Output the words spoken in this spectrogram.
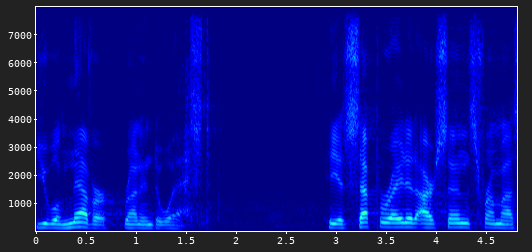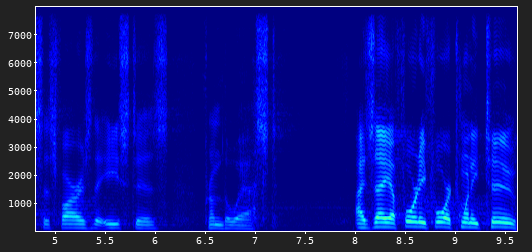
you will never run into west. He has separated our sins from us as far as the east is from the west. Isaiah 44 22,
